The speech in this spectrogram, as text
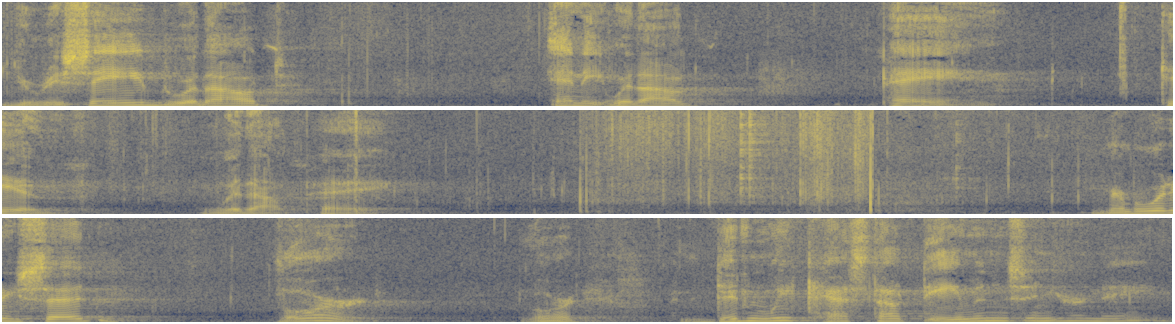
You received without any without paying. Give without pay. Remember what he said? Lord, Lord, didn't we cast out demons in your name?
